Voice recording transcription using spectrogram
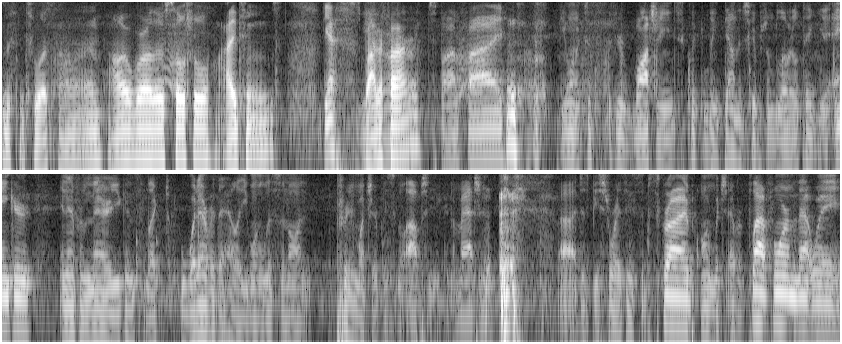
Listen to us on all of our other social iTunes. yes, Spotify. Spotify. if you want to just if you're watching, you just click the link down in the description below. It'll take you to Anchor, and then from there you can select whatever the hell you want to listen on. Pretty much every single option you can imagine. Uh, just be sure to subscribe on whichever platform. That way,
